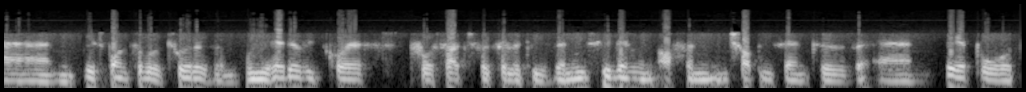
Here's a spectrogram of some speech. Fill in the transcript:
and responsible tourism, we had a request for such facilities. And we see them often in shopping centers and airports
